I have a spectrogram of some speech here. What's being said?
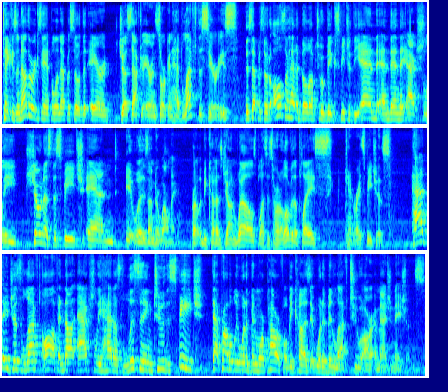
Take as another example an episode that aired just after Aaron Sorkin had left the series. This episode also had a build-up to a big speech at the end, and then they actually showed us the speech, and it was underwhelming partly because John Wells, bless his heart all over the place, can't write speeches. Had they just left off and not actually had us listening to the speech, that probably would have been more powerful because it would have been left to our imaginations.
